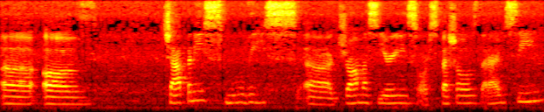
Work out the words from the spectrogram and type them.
uh, of Japanese movies, uh, drama series, or specials that I've seen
